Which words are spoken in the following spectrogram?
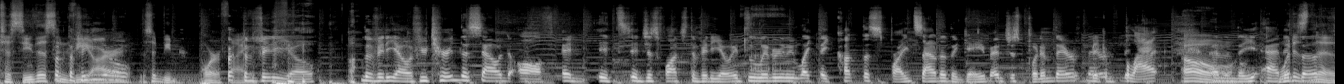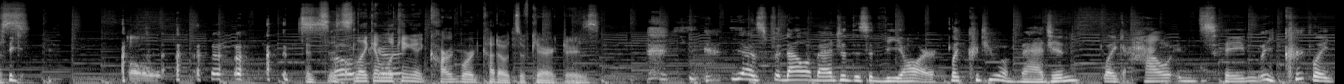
To see this in the VR, video- this would be horrifying. but the video, the video. If you turn the sound off and it's and just watch the video, it's literally like they cut the sprites out of the game and just put them there, make them flat, oh, and then they added what is the, this? Oh, It's it's so like I'm looking at cardboard cutouts of characters. Yes, but now imagine this in VR. Like, could you imagine like how insanely like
